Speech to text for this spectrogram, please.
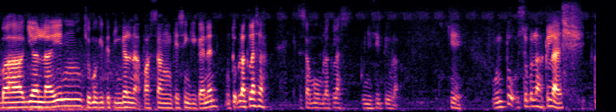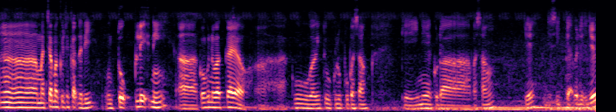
bahagian lain cuma kita tinggal nak pasang casing kiri kanan untuk belah kelas lah. Kita sambung belah kelas punya cerita pula. Okay. Untuk sebelah clutch uh, Macam aku cakap tadi Untuk plate ni uh, Kau kena pakai tau uh, Aku hari tu aku lupa pasang Okay ini aku dah pasang Okay Dia sikat balik je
